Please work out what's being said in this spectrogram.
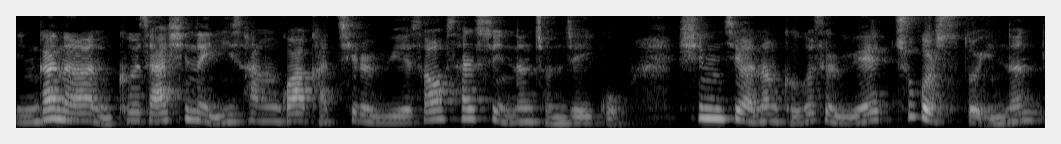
인간은 그 자신의 이상과 가치를 위해서 살 수 있는 존재이고, 심지어는 그것을 위해 죽을 수도 있는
